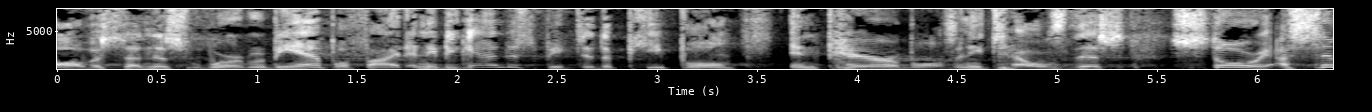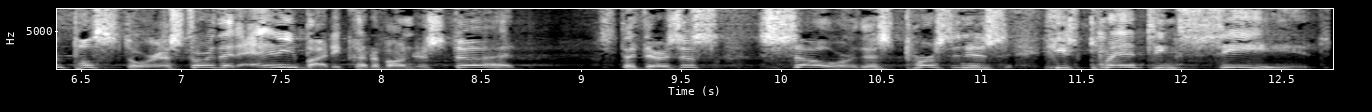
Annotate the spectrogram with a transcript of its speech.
all of a sudden this word would be amplified. And he began to speak to the people in parables. And he tells this story, a simple story, a story that anybody could have understood. That there's this sower, this person is, he's planting seed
